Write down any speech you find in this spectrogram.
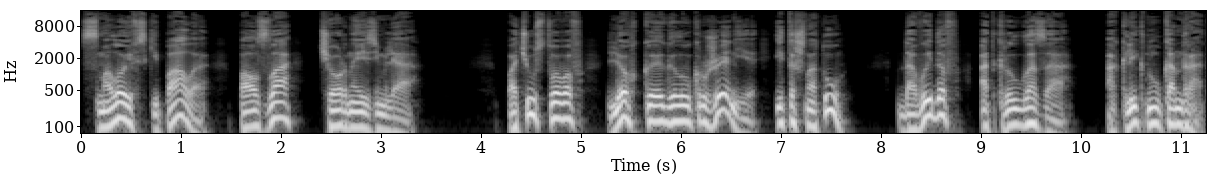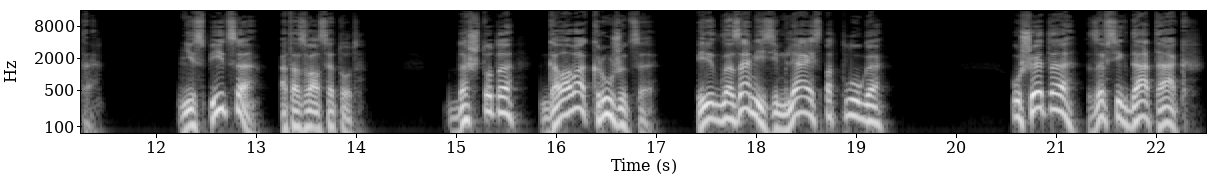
смолой вскипала, ползла черная земля. Почувствовав легкое головокружение и тошноту, Давыдов открыл глаза, окликнул Кондрата. «Не спится?» — отозвался тот. «Да что-то голова кружится, перед глазами земля из-под плуга». Уж это завсегда так.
